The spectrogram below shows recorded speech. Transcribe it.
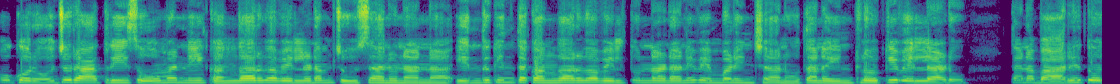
ఒకరోజు రాత్రి సోమన్ని కంగారుగా వెళ్ళడం చూశాను నాన్న. ఎందుకింత కంగారుగా వెళ్తున్నాడని వెంబడించాను. తన ఇంట్లోకి వెళ్ళాడు. తన భార్యతో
